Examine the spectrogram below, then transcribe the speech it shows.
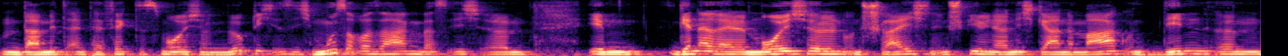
und damit ein perfektes Meucheln möglich ist. Ich muss aber sagen, dass ich ähm, eben generell Meucheln und Schleichen in Spielen ja nicht gerne mag und den ähm,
